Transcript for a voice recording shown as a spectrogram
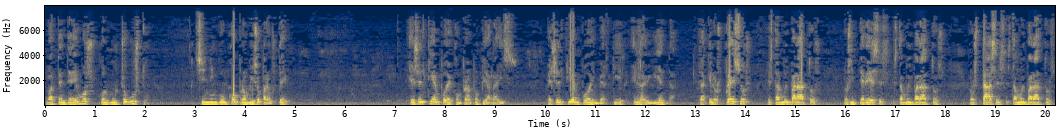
Lo atenderemos con mucho gusto, sin ningún compromiso para usted. Es el tiempo de comprar propiedad raíz. Es el tiempo de invertir en la vivienda, ya que los precios están muy baratos, los intereses están muy baratos, los tases están muy baratos,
